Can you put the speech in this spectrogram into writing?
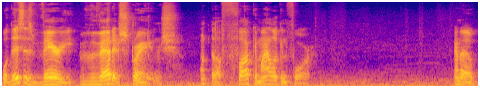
Well, this is very, very strange. What the fuck am I looking for? Kind of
